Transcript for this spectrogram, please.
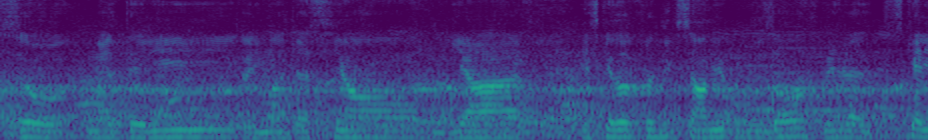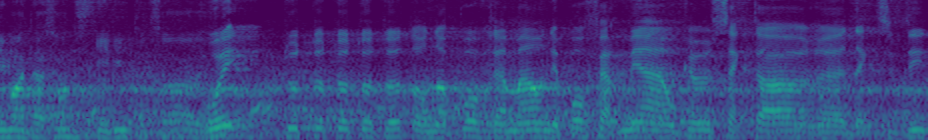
So, malterie, alimentation, bière, est-ce qu'il y a d'autres produits qui sont mieux pour vous autres? Tout ce qui est alimentation, distillerie, tout ça? Oui, tout, tout, tout, tout, tout. On n'a pas vraiment, on n'est pas fermé à aucun secteur euh, d'activité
